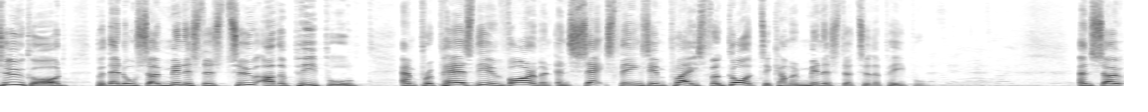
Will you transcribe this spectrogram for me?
to God, but then also ministers to other people and prepares the environment and sets things in place for God to come and minister to the people. And so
